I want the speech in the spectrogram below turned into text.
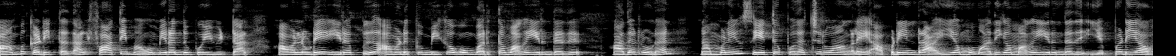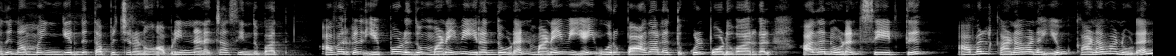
பாம்பு கடித்ததால் ஃபாத்திமாவும் இறந்து போய்விட்டாள். அவளுடைய இறப்பு அவனுக்கு மிகவும் வருத்தமாக இருந்தது. அதனுடன் நம்மளையும் சேர்த்து புதைச்சிருவாங்களே அப்படின்ற ஐயமும் அதிகமாக இருந்தது. எப்படியாவது நம்ம இங்கிருந்து தப்பிச்சிடணும் அப்படின்னு நினச்சான் சிந்துபாத். அவர்கள் எப்பொழுதும் மனைவி இறந்தவுடன் மனைவியை ஒரு பாதாளத்துக்குள் போடுவார்கள். அதனுடன் சேர்த்து அவள் கணவனையும் கணவனுடன்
